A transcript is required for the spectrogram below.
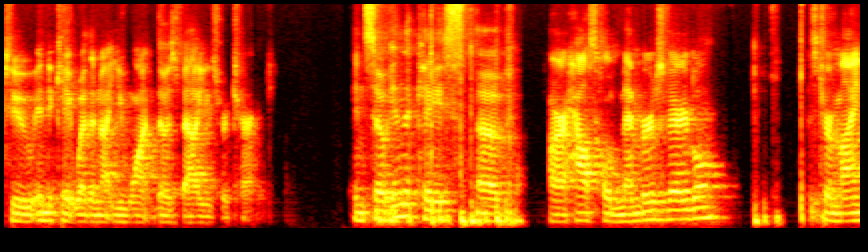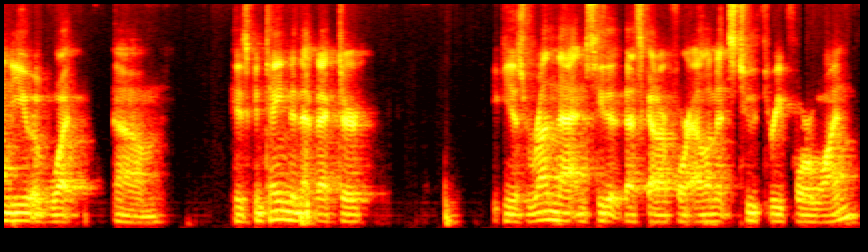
to indicate whether or not you want those values returned. And so in the case of our household members variable, just to remind you of what um, is contained in that vector. You can just run that and see that that's got our four elements, two, three, four, one.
